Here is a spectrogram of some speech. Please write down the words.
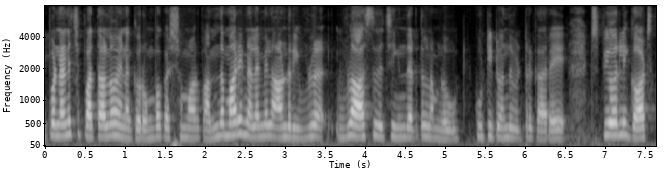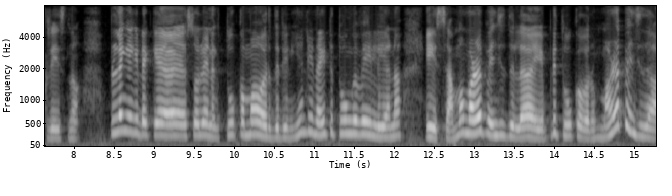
இப்போ நினைச்சு பார்த்தாலும் எனக்கு ரொம்ப கஷ்டமா இருக்கும். அந்த மாதிரி நிலைமையில ஆண்டவர் இவ்வளோ இவ்வளோ ஆசை வச்சு இந்த இடத்துல நம்மளை கூட்டிட்டு வந்து விட்டுருக்காரு. இட்ஸ் பியூர்லி காட்ஸ் கிரேஸ் தான். பிள்ளைங்க கிட்ட கே சொல்லி எனக்கு தூக்கமா வருதுடி. ஏன்டி நைட்டு தூங்கவே இல்லையானா ஏய் செம்ம மழை பெஞ்சுதுல எப்படி தூக்கம் வரும்? மழை பெஞ்சுதா?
